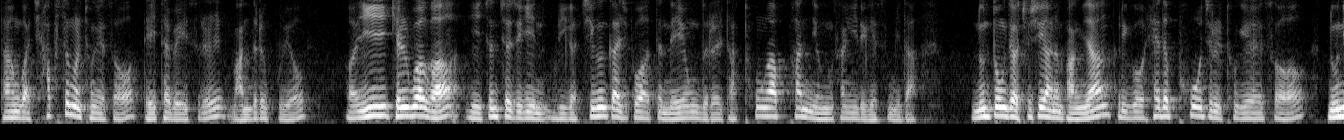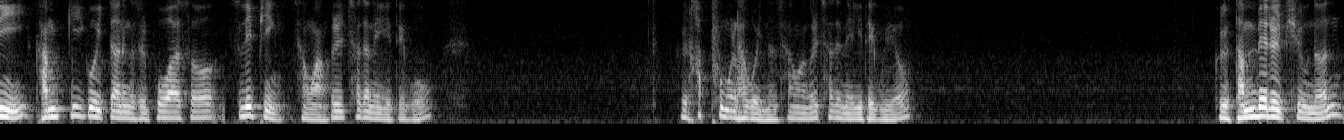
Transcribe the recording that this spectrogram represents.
다음과 같이 합성을 통해서 데이터베이스를 만들었고요. 어, 이 결과가 이 전체적인 우리가 지금까지 보았던 내용들을 다 통합한 영상이 되겠습니다. 눈동자 주시하는 방향 그리고 헤드 포즈를 통해서 눈이 감기고 있다는 것을 보아서 슬리핑 상황을 찾아내게 되고 하품을 하고 있는 상황을 찾아내게 되고요. 그리고 담배를 피우는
